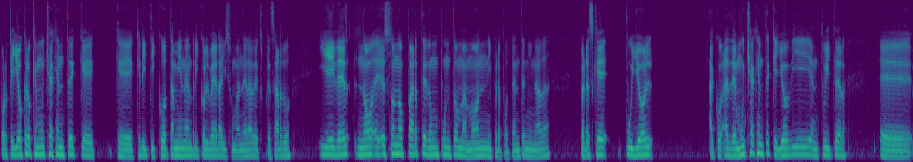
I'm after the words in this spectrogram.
porque yo creo que mucha gente que, que criticó también a Enrique Olvera y su manera de expresarlo, y de, no, esto no parte de un punto mamón ni prepotente ni nada, pero es que Puyol, de mucha gente que yo vi en Twitter, eh,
